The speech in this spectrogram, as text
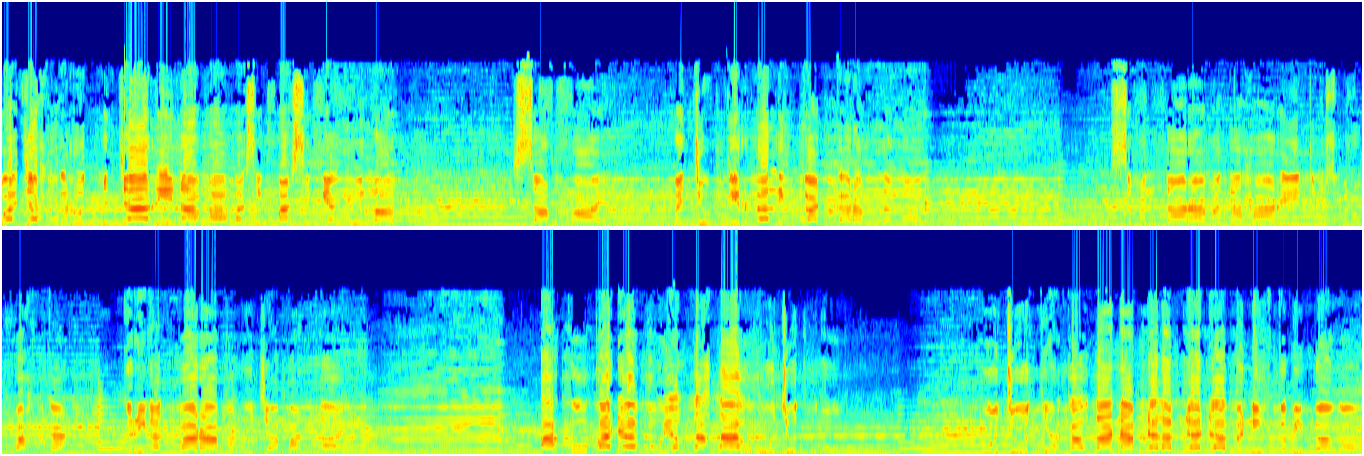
wajah kerut mencari nama masing-masing yang hilang. Sampai menjungkir balikan karam tenang. Sementara matahari terus menumpahkan keringat para pemuja pantai. Aku padamu yang tak tahu wujudmu. Wujud yang kau tanam dalam dada benih kebimbangan.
